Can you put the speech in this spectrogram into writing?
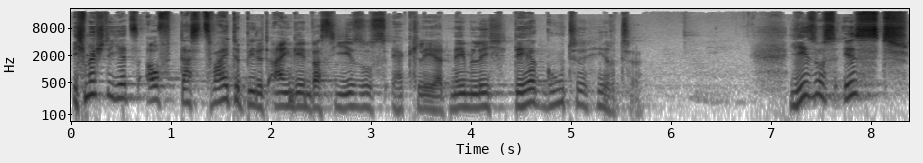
Ich möchte jetzt auf das zweite Bild eingehen, was Jesus erklärt, nämlich der gute Hirte. Jesus ist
